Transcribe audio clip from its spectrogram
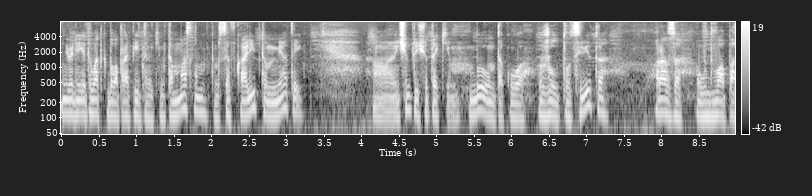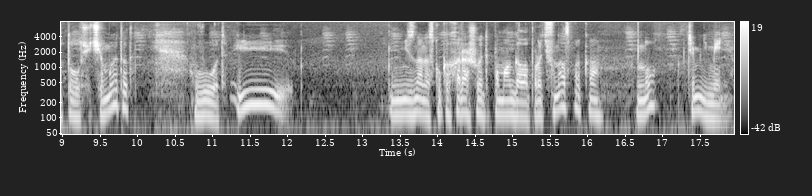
Вернее, эта ватка была пропитана каким-то маслом, там, с эвкалиптом, мятой чем-то еще таким. Был он такого желтого цвета, раза в два потолще, чем этот. Вот. И не знаю, насколько хорошо это помогало против насморка, но тем не менее.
